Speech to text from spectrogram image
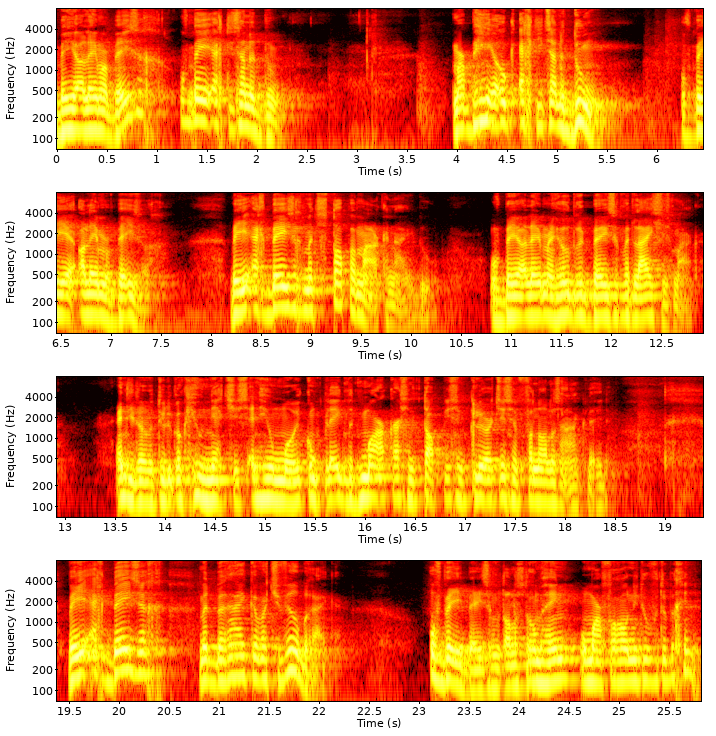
Ben je alleen maar bezig of ben je echt iets aan het doen? Maar ben je ook echt iets aan het doen? Of ben je alleen maar bezig? Ben je echt bezig met stappen maken naar je doel? Of ben je alleen maar heel druk bezig met lijstjes maken? En die dan natuurlijk ook heel netjes en heel mooi, compleet met markers en tapjes en kleurtjes en van alles aankleden. Ben je echt bezig met bereiken wat je wil bereiken? Of ben je bezig met alles eromheen om maar vooral niet hoeven te beginnen?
